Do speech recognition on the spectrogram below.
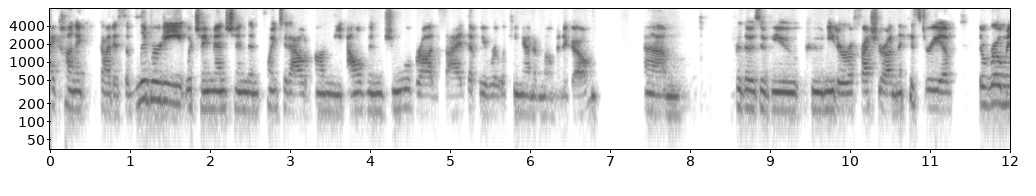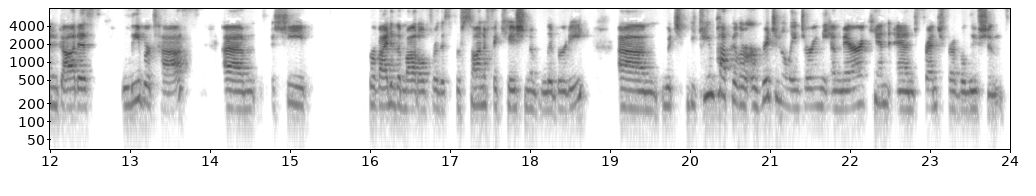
iconic goddess of liberty, which I mentioned and pointed out on the Alvin Jewell broadside that we were looking at a moment ago. Um, for those of you who need a refresher on the history of the Roman goddess Libertas, um, she provided the model for this personification of liberty, um, which became popular originally during the American and French revolutions.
